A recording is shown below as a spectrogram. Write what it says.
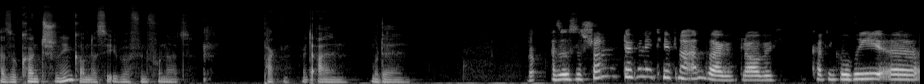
Also könnte schon hinkommen, dass sie über 500 packen mit allen Modellen. Ja. Also es ist schon definitiv eine Ansage, glaube ich. Kategorie äh,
